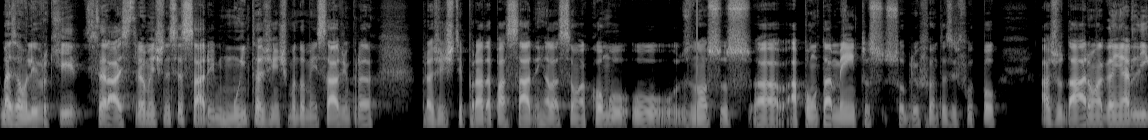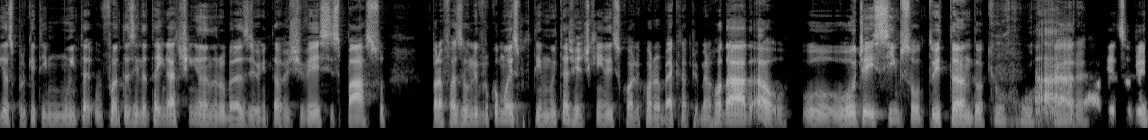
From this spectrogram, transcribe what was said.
mas é um livro que será extremamente necessário, e muita gente mandou mensagem para para a gente temporada passada em relação a como o, os nossos uh, apontamentos sobre o fantasy football ajudaram a ganhar ligas, porque tem muita. O fantasy ainda está engatinhando no Brasil, então a gente vê esse espaço para fazer um livro como esse, porque tem muita gente que ainda escolhe quarterback na primeira rodada. Ah, o, o, O.J. Simpson tweetando. Que horror, ah, cara. sobre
